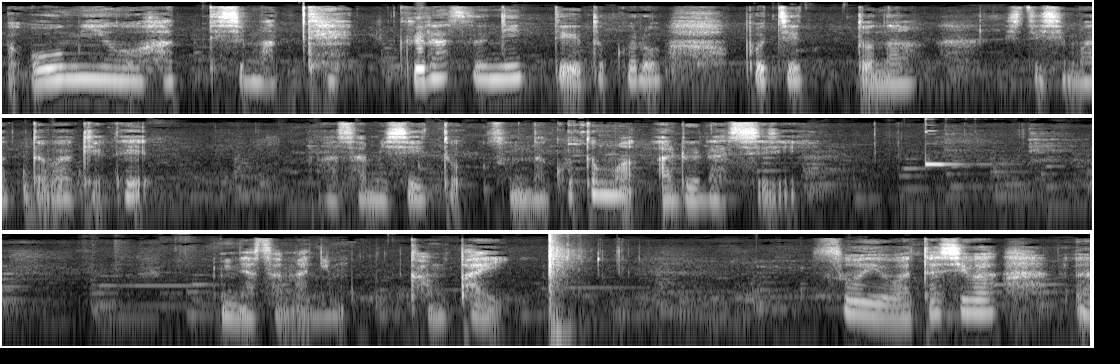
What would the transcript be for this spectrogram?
た。大見を張ってしまって グラス2っていうところポチッとなしてしまったわけで、まあ、寂しいとそんなこともあるらしい。皆様にも乾杯そうよ私は、う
